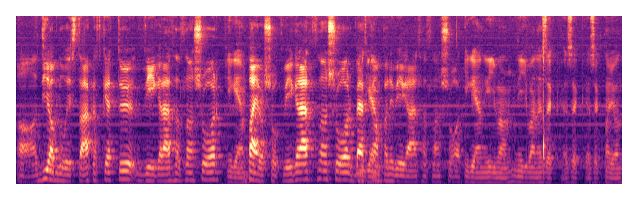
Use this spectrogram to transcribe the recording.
a Diablo és Starcraft 2 végeláthatatlan sor, Igen. Bioshock végeláthatatlan sor, Bad Igen. Company végeláthatatlan sor. Igen, így van, így van, ezek, ezek, ezek nagyon...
